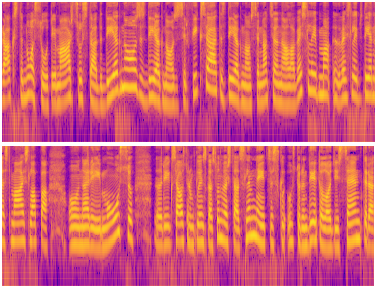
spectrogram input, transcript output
raksta nosūtījumu. Ārsts uzstāda diagnozes, diagnozes ir fiksētas, diagnozes ir Nacionālā veselība, veselības dienesta mājaslapā un arī mūsu Rīgas Austrum Kliniskās universitātes slimnīcas uztur un dietoloģijas centra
